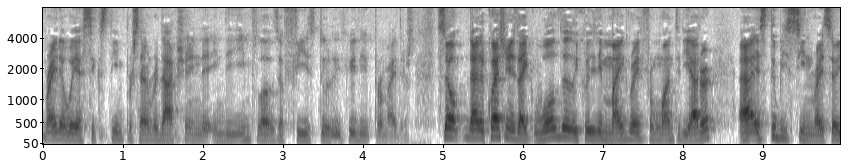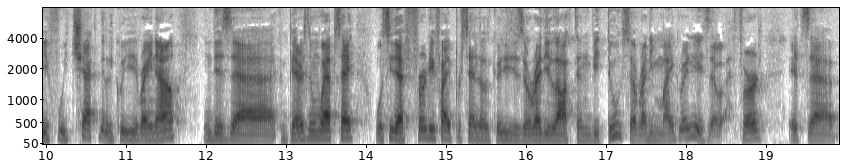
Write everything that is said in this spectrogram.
right away a 16% reduction in the in the inflows of fees to liquidity providers. So that the question is like, will the liquidity migrate from one to the other? Uh, is to be seen, right? So if we check the liquidity right now, in this uh, comparison website, we'll see that 35% of liquidity is already locked in V2, so already migrated. It's a third. It's a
